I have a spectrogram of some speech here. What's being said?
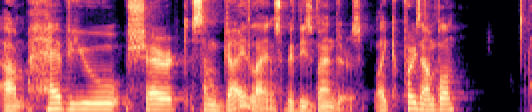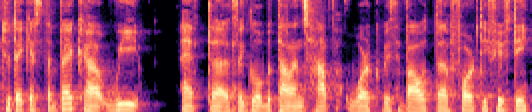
Um, have you shared some guidelines with these vendors? Like, for example, to take a step back, uh, we at uh, the Global Talents Hub work with about uh, 40, 50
